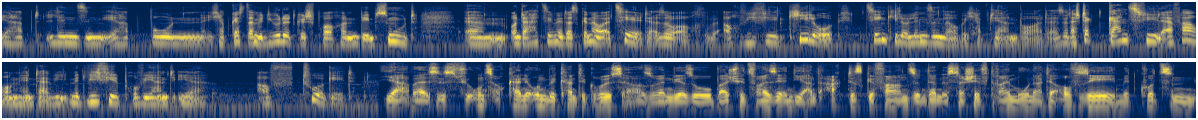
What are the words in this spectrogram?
ihr habt Linsen, ihr habt Bohnen. Ich habe gestern mit Judith gesprochen, dem Smooth, ähm, und da hat sie mir das genau erzählt. Also auch, auch wie viel Kilo, zehn Kilo Linsen, glaube ich, habt ihr an Bord. Also da steckt ganz viel Erfahrung hinter, wie, mit wie viel Proviant ihr auf Tour geht. Ja, aber es ist für uns auch keine unbekannte Größe. Also wenn wir so beispielsweise in die Antarktis gefahren sind, dann ist das Schiff drei Monate auf See mit kurzen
